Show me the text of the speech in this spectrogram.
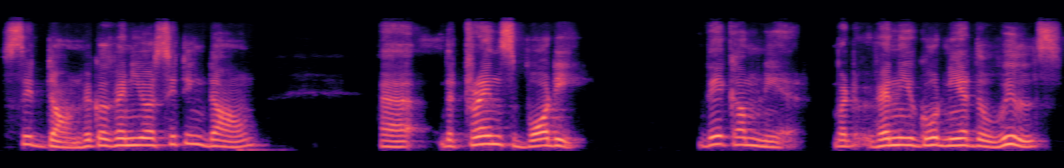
Sit down. Because when you are sitting down, uh, the train's body, they come near. But when you go near the wheels,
